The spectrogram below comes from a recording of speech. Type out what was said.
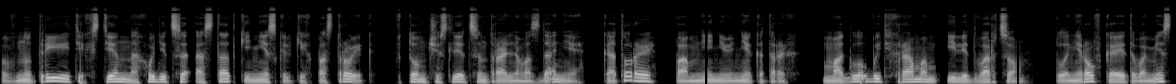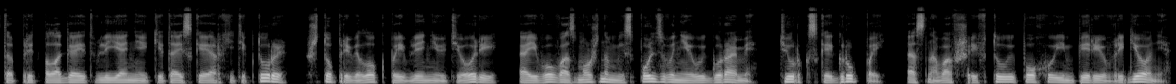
Внутри этих стен находятся остатки нескольких построек, в том числе центрального здания, которое, по мнению некоторых, могло быть храмом или дворцом. Планировка этого места предполагает влияние китайской архитектуры, что привело к появлению теорий о его возможном использовании уйгурами, тюркской группой, основавшей в ту эпоху империю в регионе.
